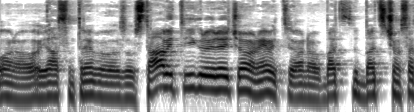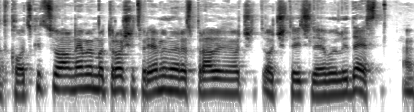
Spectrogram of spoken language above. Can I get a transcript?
Ono, ja sam trebao zaustaviti igru i reći, ono, nemojte, ono, bac, bacit ćemo sad kockicu, ali nemojmo trošiti vrijeme na raspravljanje hoćete ići lijevo ili desno. A?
